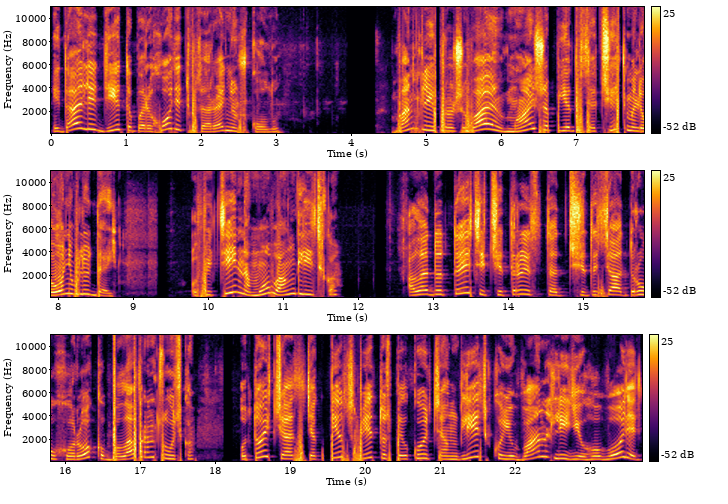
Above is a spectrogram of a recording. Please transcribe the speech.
і далі діти переходять в середню школу. В Англії проживає майже 56 мільйонів людей. Офіційна мова англійська. Але до 1362 року була французька. У той час, як півсвіту спілкуються англійською, в Англії говорять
